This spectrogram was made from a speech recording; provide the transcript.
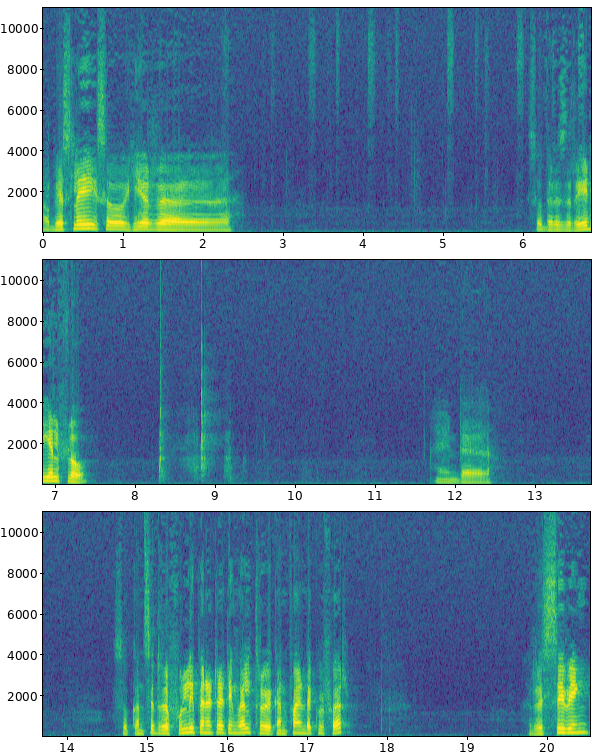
Obviously, so here uh, so there is a radial flow and uh, so consider a fully penetrating well through a confined aquifer receiving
